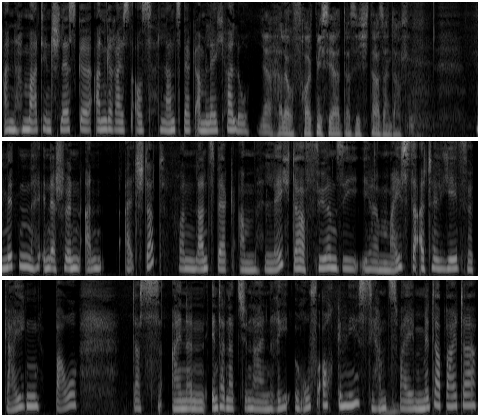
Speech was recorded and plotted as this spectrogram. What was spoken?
an Martin Schleske, angereist aus Landsberg am Lech. Hallo. Ja, hallo. Freut mich sehr, dass ich da sein darf. Mitten in der schönen An Altstadt von Landsberg am Lech. Da führen Sie Ihr Meisteratelier für Geigen, Bau, das einen internationalen Ruf auch genießt. Sie haben mhm. zwei Mitarbeiter.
